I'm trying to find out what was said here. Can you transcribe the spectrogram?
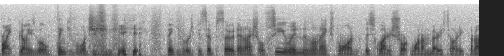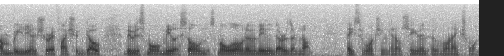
Right, guys, well, thank you for watching. thank you for watching this episode, and I shall see you in the next one. This is quite a short one, I'm very sorry, but I'm really unsure if I should go do a small, mil- small loan of a million dollars or not. Thanks for watching, and I'll see you in the next one.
